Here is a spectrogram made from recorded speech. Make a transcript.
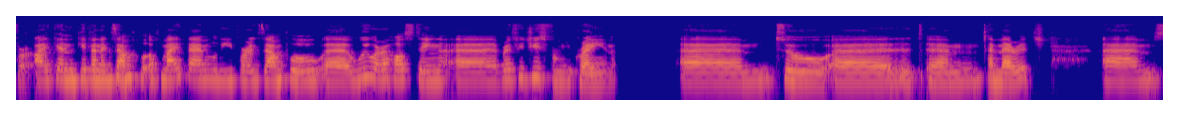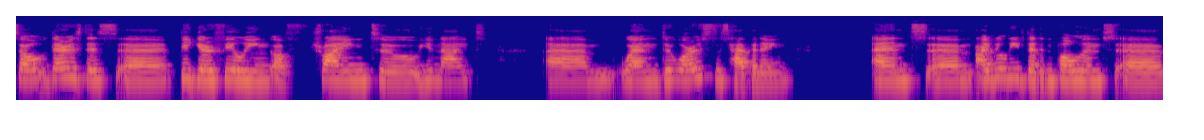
for I can give an example of my family. For example, uh, we were hosting uh, refugees from Ukraine um, to uh, um, a marriage. Um, so there is this uh, bigger feeling of trying to unite when the worst is happening. And um, I believe that in Poland, uh,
